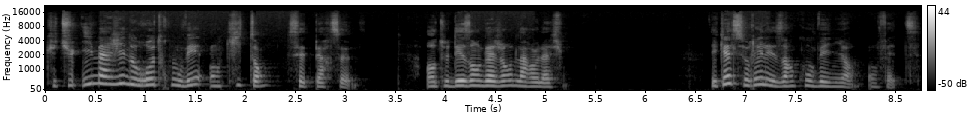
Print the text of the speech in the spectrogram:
que tu imagines retrouver en quittant cette personne, en te désengageant de la relation? Et quels seraient les inconvénients, en fait,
